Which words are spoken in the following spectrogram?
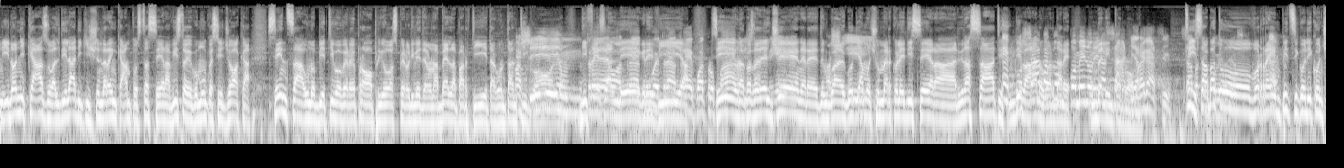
in ogni caso, al di là di chi scenderà in campo stasera, visto che comunque si gioca senza un obiettivo vero e proprio, spero di vedere una bella partita con tanti sì, gol, difese 3 o 3, allegre, 2, 3, via. 3, 4 sì, pali, una cosa del sì. genere. Ma Guarda, sì. Godiamoci un mercoledì sera rilassati sul Ecco, divano a sabato guardare un po' meno un bel eh, ragazzi. Sì, po' meno sabato vorrei un Eh. pizzico di concentrazione,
